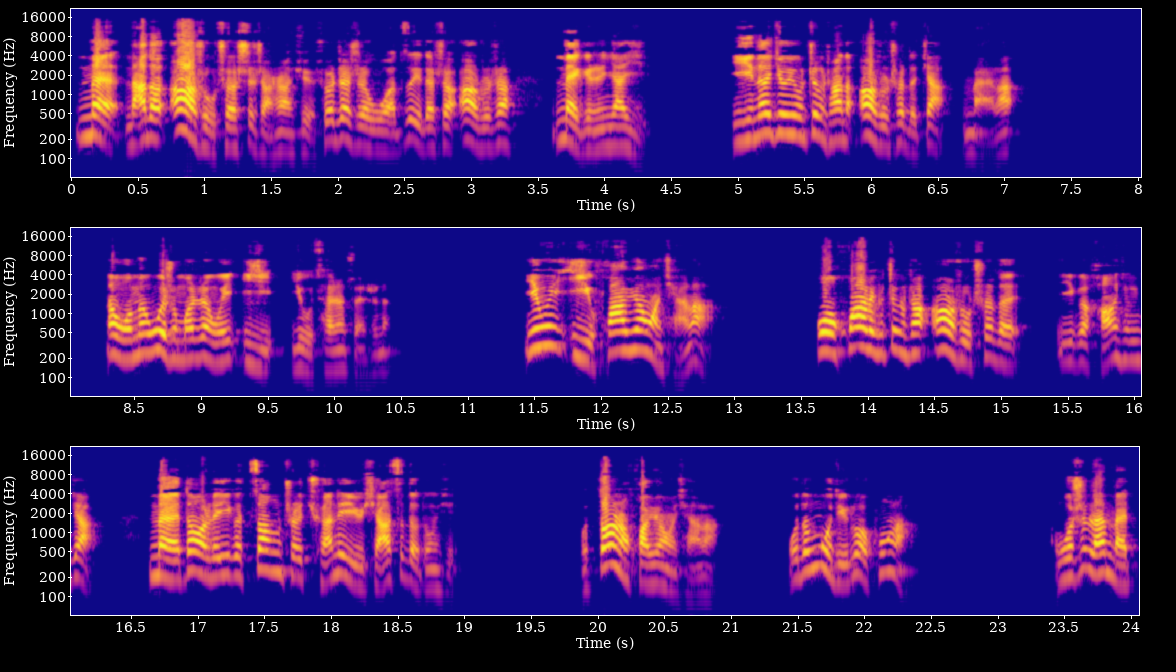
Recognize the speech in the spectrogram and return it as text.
卖拿到二手车市场上去，说这是我自己的车，二手车卖给人家乙，乙呢就用正常的二手车的价买了。那我们为什么认为乙有财产损失呢？因为乙花冤枉钱了，我花了个正常二手车的一个行情价，买到了一个脏车，权利有瑕疵的东西，我当然花冤枉钱了，我的目的落空了。我是来买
